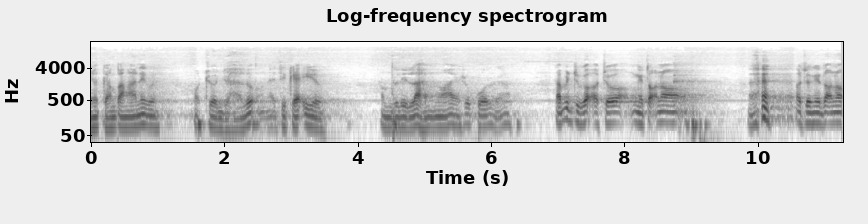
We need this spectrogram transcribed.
Ya gampangane kowe aja njaluk nek dikeki yo alhamdulillah wae syukur ya. Tapi juga aja ngetokno aja ngetokno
